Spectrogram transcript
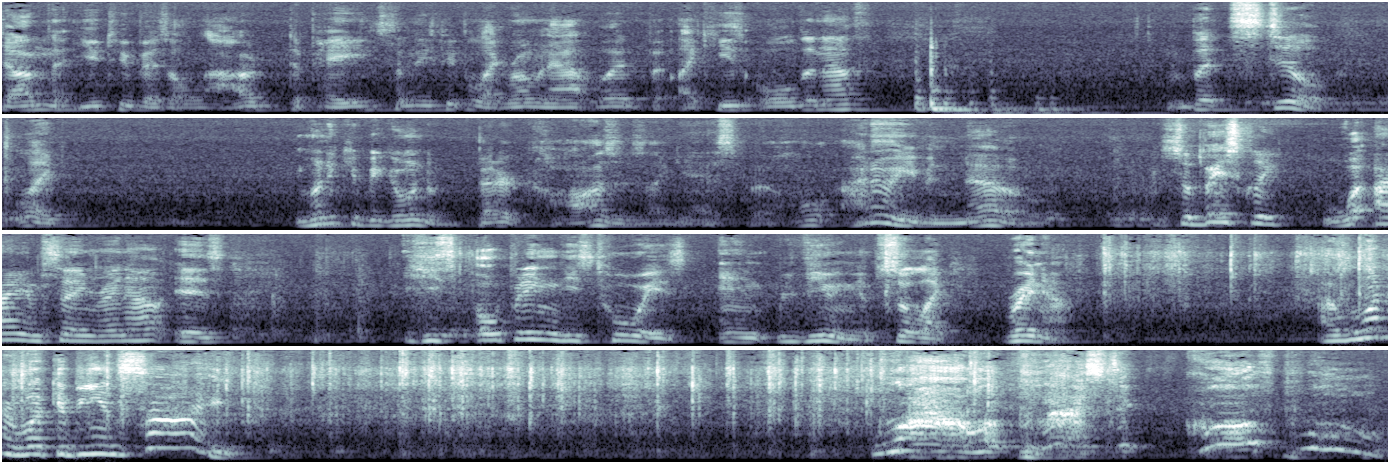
dumb that YouTube has allowed to pay some of these people, like Roman Atwood. But like he's old enough. But still, like money could be going to better causes, I guess. But whole, I don't even know. So basically, what I am saying right now is he's opening these toys and reviewing them. So like right now, I wonder what could be inside. Wow, a plastic golf ball!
